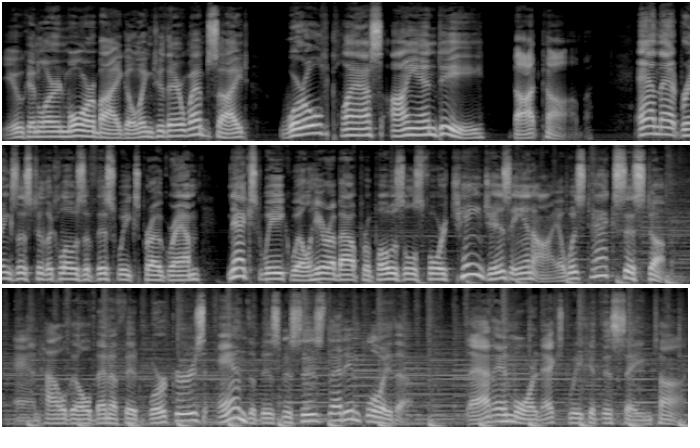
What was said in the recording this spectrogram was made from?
You can learn more by going to their website, worldclassind.com. And that brings us to the close of this week's program. Next week, we'll hear about proposals for changes in Iowa's tax system and how they'll benefit workers and the businesses that employ them. That and more next week at this same time.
